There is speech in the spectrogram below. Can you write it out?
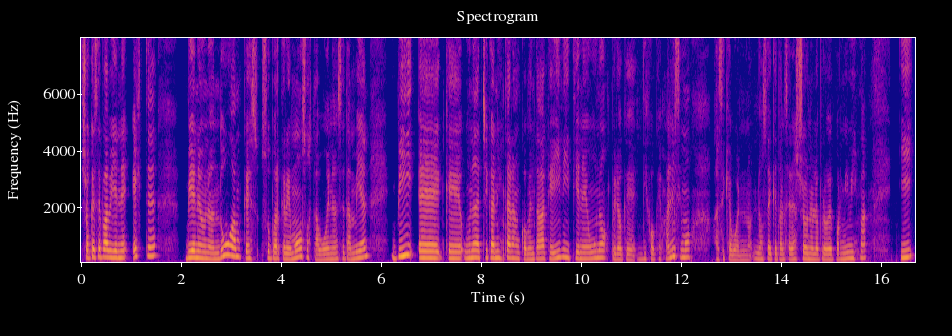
yo que sepa, viene este Viene uno en Dugam, que es súper cremoso, está bueno ese también. Vi eh, que una chica en Instagram comentaba que Idi tiene uno, pero que dijo que es malísimo. Así que bueno, no, sé qué tal será, yo no lo probé por mí misma. Y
